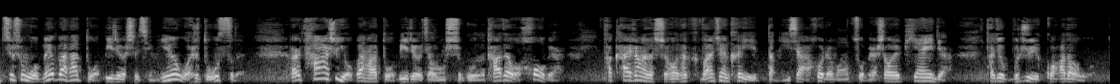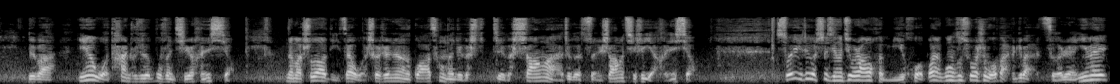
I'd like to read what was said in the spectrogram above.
就是我没有办法躲避这个事情，因为我是堵死的，而他是有办法躲避这个交通事故的。他在我后边，他开上来的时候，他完全可以等一下，或者往左边稍微偏一点，他就不至于刮到我，对吧？因为我探出去的部分其实很小。那么说到底，在我车身上的刮蹭的这个这个伤啊，这个损伤其实也很小。所以这个事情就让我很迷惑。保险公司说是我百分之百的责任，因为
